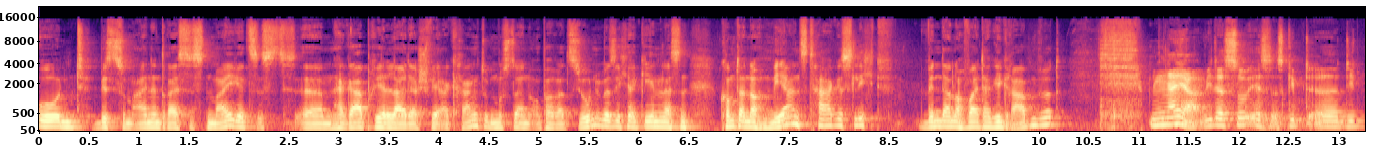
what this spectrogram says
und bis zum 31. Mai. Jetzt ist ähm, Herr Gabriel leider schwer erkrankt und musste eine Operation über sich ergehen lassen. Kommt da noch mehr ans Tageslicht, wenn da noch weiter gegraben wird? Naja, wie das so ist. Es gibt äh, die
